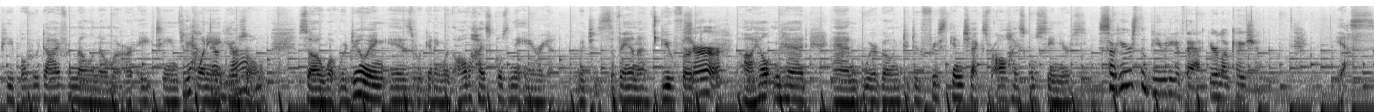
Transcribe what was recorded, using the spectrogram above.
people who die from melanoma are 18 to yeah, 28 years old. So what we're doing is we're getting with all the high schools in the area which is Savannah, Beaufort, sure. uh, Hilton Head, and we're going to do free skin checks for all high school seniors. So here's the beauty of that, your location. Yes.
